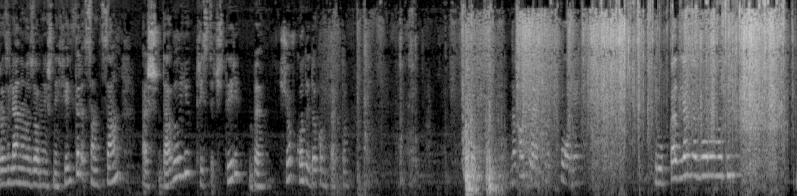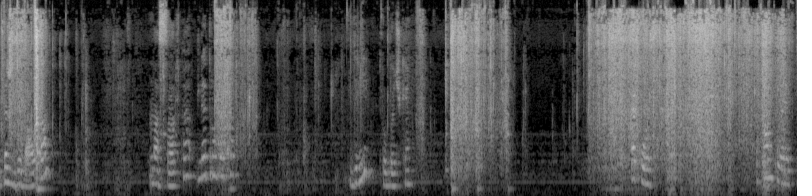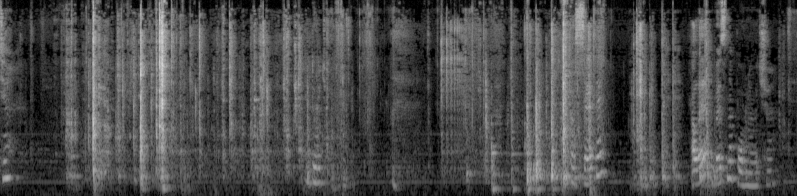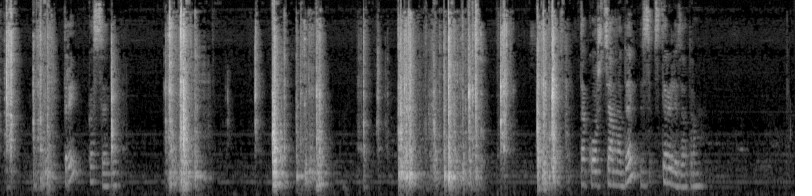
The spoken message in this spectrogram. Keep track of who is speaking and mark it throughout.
Speaker 1: розглянемо зовнішній фільтр Sansan HW304B, що входить до комплекту. До комплекту входять трубка для забору води, дождівалка, насадка для трубочок, дві трубочки. Також комплекті йдуть касети, але без наповнювача. Три касети. Також ця модель з стерилізатором.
